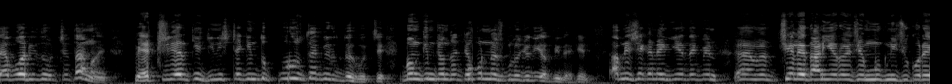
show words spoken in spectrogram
ব্যবহৃত হচ্ছে তা নয় প্যাট্রিয়ার্কি জিনিসটা কিন্তু পুরুষদের বিরুদ্ধে হচ্ছে। বঙ্কিমচন্দ্রের যে উপন্যাসগুলো যদি আপনি দেখেন, আপনি সেখানে গিয়ে দেখবেন ছেলে দাঁড়িয়ে রয়েছে মুখ নিচু করে,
